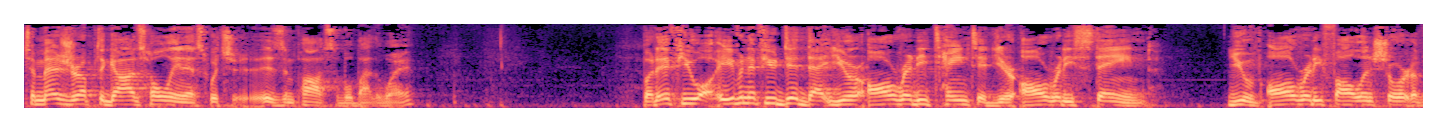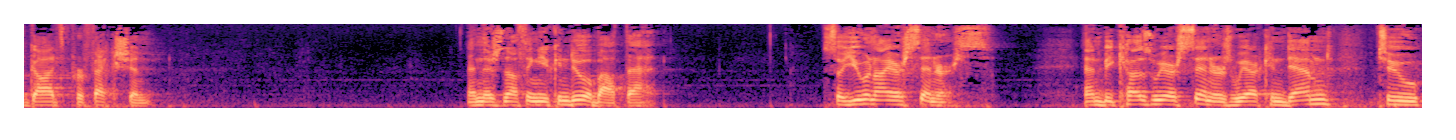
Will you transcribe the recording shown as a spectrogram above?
to measure up to God's holiness, which is impossible by the way. But if you, even if you did that, you're already tainted, you're already stained. You have already fallen short of God's perfection. And there's nothing you can do about that. So you and I are sinners. And because we are sinners, we are condemned to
